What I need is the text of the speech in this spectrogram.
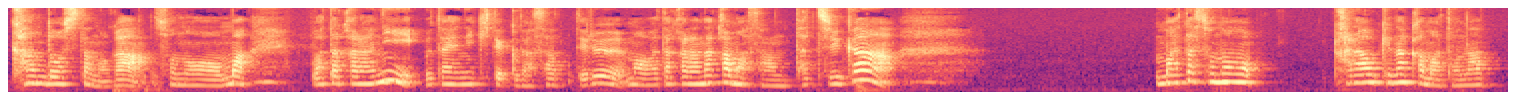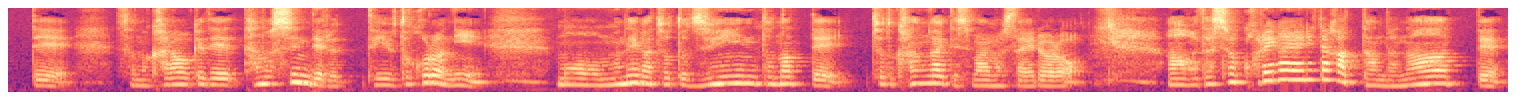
感動したのがそのまあわたからに歌いに来てくださってる、まあ、わたから仲間さんたちがまたそのカラオケ仲間となってそのカラオケで楽しんでるっていうところにもう胸がちょっとジーンとなってちょっと考えてしまいましたいろいろ。あ私はこれがやりたかったんだなって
